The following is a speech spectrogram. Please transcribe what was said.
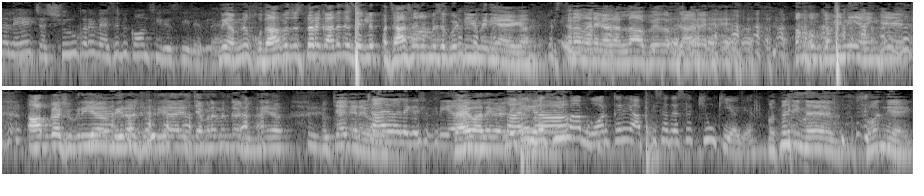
चले शुरू करें वैसे भी कौन सीरियसली लेता है? नहीं हमने खुदा हाफिज इस तरह कहा था जैसे अगले पचास सालों में से कोई टीम में नहीं आएगा। इस तरह मैंने कहा अल्लाह हाफिज हम जा रहे हैं। हम अब कभी नहीं आएँगे। आपका शुक्रिया मेरा शुक्रिया इस कैमरामैन का शुक्रिया। तो क्या करें चाय वाले का शुक्रिया। चाय वाले का शुक्रिया। लेकिन आप गौर करें आपके साथ ऐसा क्यों किया गया? पता नहीं मैं समझ नहीं आई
